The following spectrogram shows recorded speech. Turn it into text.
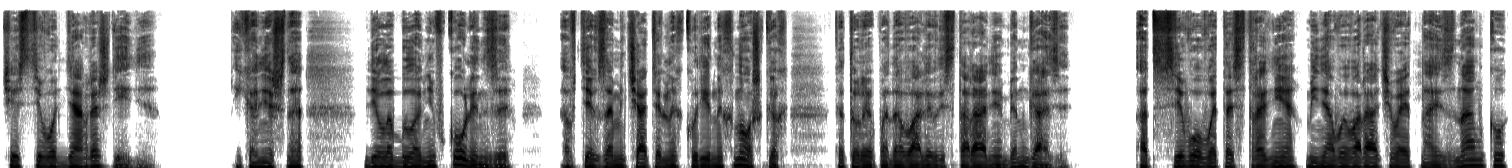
в честь его дня рождения. И, конечно, дело было не в Коллинзе, а в тех замечательных куриных ножках, которые подавали в ресторане Бенгази. От всего в этой стране меня выворачивает наизнанку,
